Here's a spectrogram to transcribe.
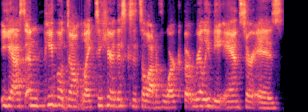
Yes, and people don't like to hear this because it's a lot of work, but really the answer is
